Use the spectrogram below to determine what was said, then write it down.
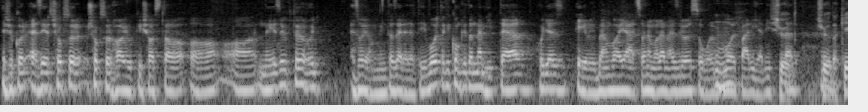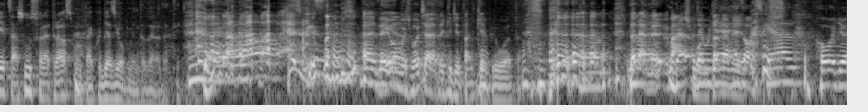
és akkor ezért sokszor, sokszor halljuk is azt a, a, a nézőktől, hogy ez olyan, mint az eredeti. Volt, aki konkrétan nem hitte el, hogy ez élőben van játszva, nem a lemezről szól, uh-huh. volt már ilyen is. Sőt, Tehát, sőt, a 220 feletre azt mondták, hogy ez jobb, mint az eredeti. De jó, most bocsánat, egy kicsit nagyképű voltam. De nem, mert más de, de mondta, ugye nem én. az kell, hogy,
